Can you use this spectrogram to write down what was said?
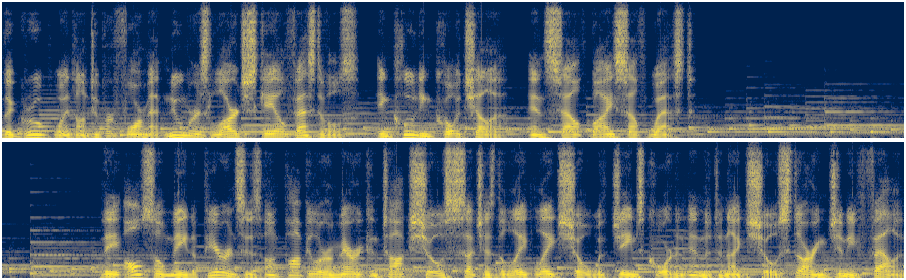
The group went on to perform at numerous large-scale festivals, including Coachella, and South by Southwest. They also made appearances on popular American talk shows such as The Late Late Show with James Corden and The Tonight Show starring Jimmy Fallon.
